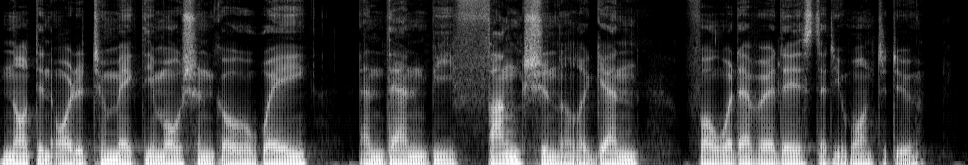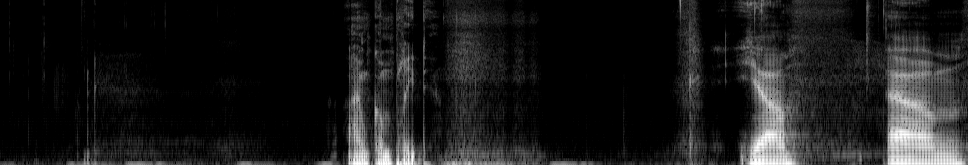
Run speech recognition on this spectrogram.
not in order to make the emotion go away and then be functional again for whatever it is that you want to do. I'm complete. Yeah. Um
